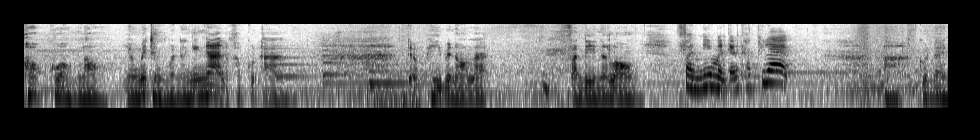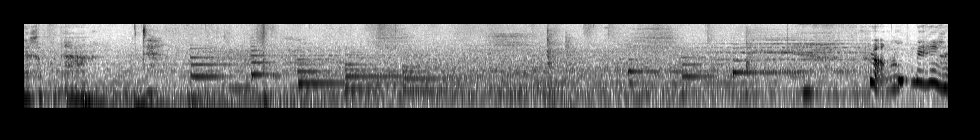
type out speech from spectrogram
ครอบครัวของเรายังไม่ถึงวันนั้นง่ายๆหรอกครับ คุณอา เดี๋ยวพี่ไปนอนแล้ว ฝันดีนะลอง ฝันดีเหมือนกันครับพี่แรกกุณนายนะครับคุณอาจ้ะร้องลูกแม่ล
